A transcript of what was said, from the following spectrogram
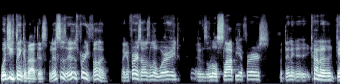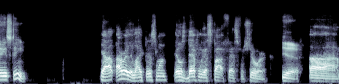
what do you think about this one? This is it was pretty fun. Like at first, I was a little worried. It was a little sloppy at first, but then it, it kind of gained steam. Yeah, I, I really like this one. It was definitely a spot fest for sure. Yeah, Uh,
